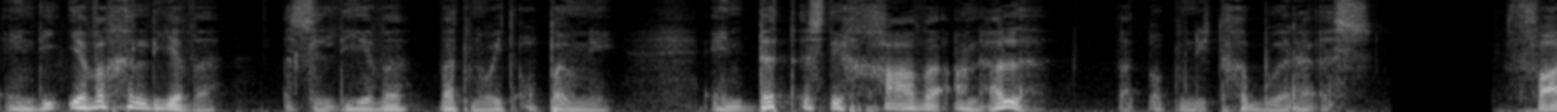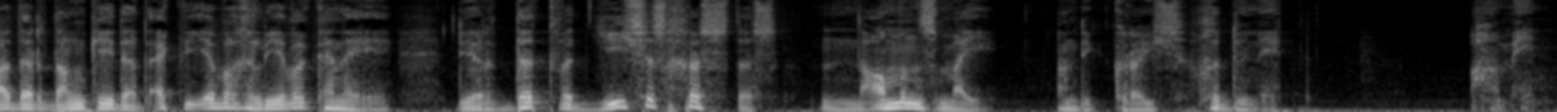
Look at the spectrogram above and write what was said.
En die ewige lewe is lewe wat nooit ophou nie. En dit is die gawe aan hulle wat opnuut gebore is. Vader, dankie dat ek die ewige lewe kan hê deur dit wat Jesus Christus namens my aan die kruis gedoen het. Amen.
